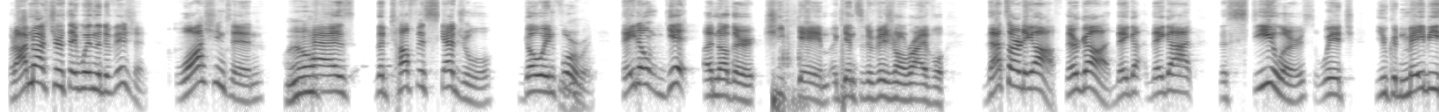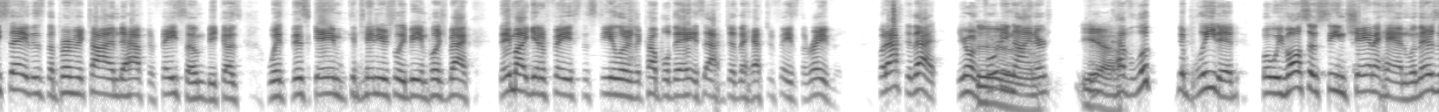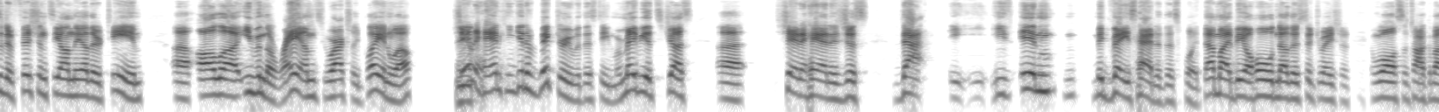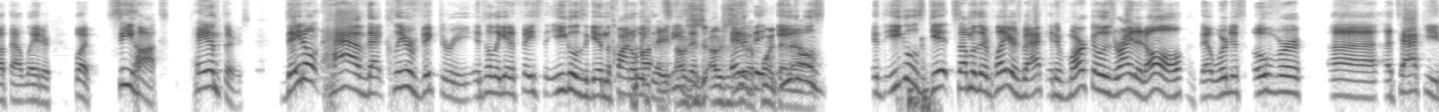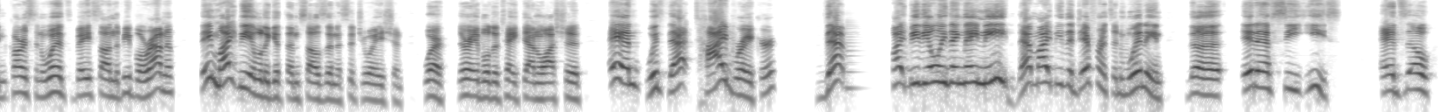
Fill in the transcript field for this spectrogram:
but I'm not sure if they win the division. Washington well, has the toughest schedule going mm-hmm. forward. They don't get another cheap game against a divisional rival. That's already off. They're gone. They got they got the Steelers, which you could maybe say this is the perfect time to have to face them because with this game continuously being pushed back, they might get to face the Steelers a couple days after they have to face the Ravens. But after that, you're going 49ers, yeah. have looked depleted, but we've also seen Shanahan when there's a deficiency on the other team, uh, all uh, even the Rams who are actually playing well. Shanahan yeah. can get a victory with this team, or maybe it's just uh, Shanahan is just that he's in McVay's head at this point. That might be a whole nother situation, and we'll also talk about that later. But Seahawks, Panthers, they don't have that clear victory until they get to face the Eagles again the final week of the season. I was just, I was just and if the Eagles, if the Eagles get some of their players back, and if Marco is right at all that we're just over uh, attacking Carson Wentz based on the people around him, they might be able to get themselves in a situation where they're able to take down Washington. And with that tiebreaker, that might be the only thing they need. That might be the difference in winning the NFC East. And so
